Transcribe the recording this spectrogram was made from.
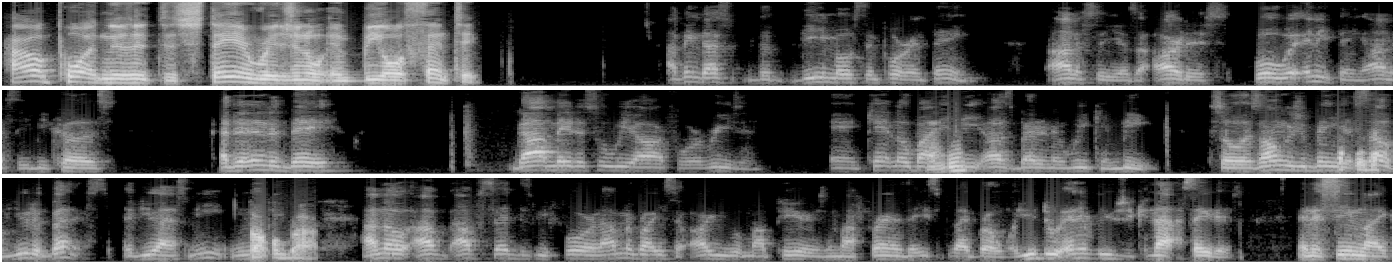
how important is it to stay original and be authentic? I think that's the the most important thing, honestly, as an artist. Well, with anything, honestly, because at the end of the day, God made us who we are for a reason, and can't nobody Mhm. be us better than we can be. So as long as you're being yourself, you're the best. If you ask me, you know, Talk about. I know I've, I've said this before, and I remember I used to argue with my peers and my friends. They used to be like, "Bro, when you do interviews, you cannot say this." And it seemed like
